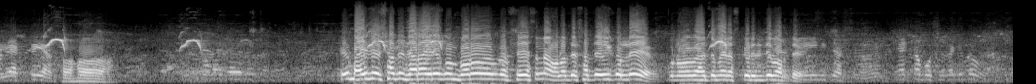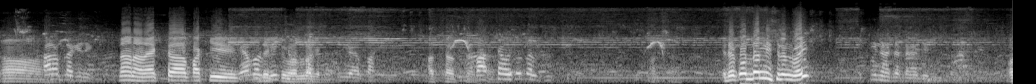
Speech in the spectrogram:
এই একটাই আছে। হ, হ। এই ভাইদের সাথে যারা এরকম বড় ব্যবসায়ী আছে না ওনাদের সাথে এই করলে কোনোভাবে হয়তো ম্যানেজ করে দিতে পারতে। একটা বসে থাকে তো। খারাপ লাগে না না না, একটা পাখি দেখতে ভালো লাগে। পাখি। আচ্ছা আচ্ছা। আচ্ছা। বাচ্চা হয়তো তাহলে খুঁজছিল এটা কত দাম নিয়েছিলেন ভাই? তিন হাজার টাকা দিয়ে ও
